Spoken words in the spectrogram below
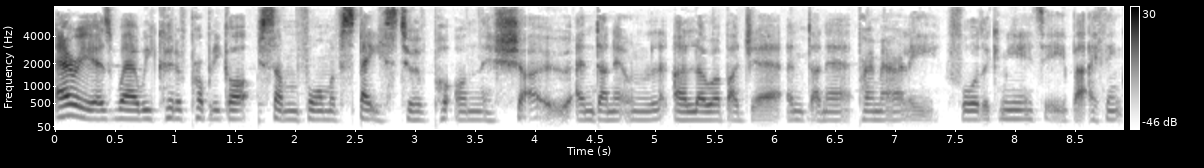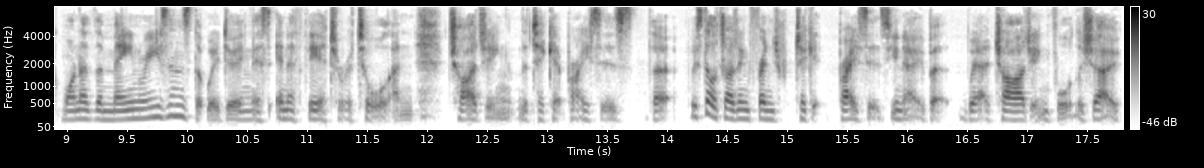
areas where we could have probably got some form of space to have put on this show and done it on a lower budget and done it primarily for the community. But i think one of the main reasons that we're doing this in a theatre at all and charging the ticket prices that we're still charging fringe ticket prices you know but we're charging for the show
